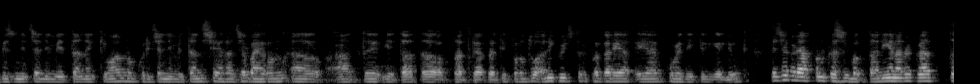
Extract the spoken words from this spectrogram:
बिझनेसच्या निमित्ताने किंवा नोकरीच्या निमित्ताने शहराच्या बाहेरून आत येतात अपरात्री अपरात्री. परंतु अनेक विचित्र प्रकार या पुढे देखील गेले होते. त्याच्याकडे आपण कसे बघतो? आणि येणाऱ्या काळात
